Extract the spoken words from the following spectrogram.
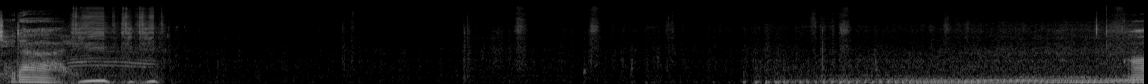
ใช้ได้ ก็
